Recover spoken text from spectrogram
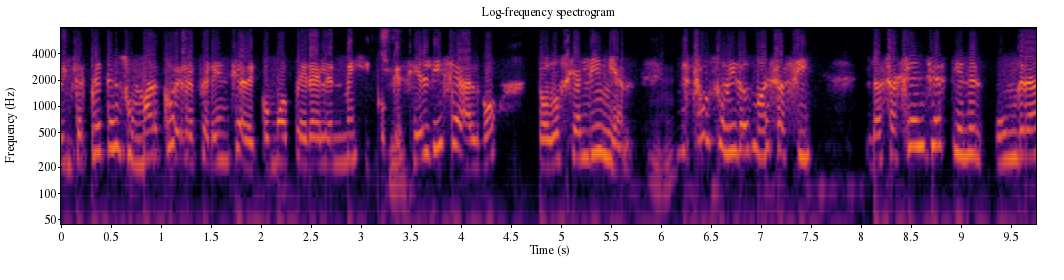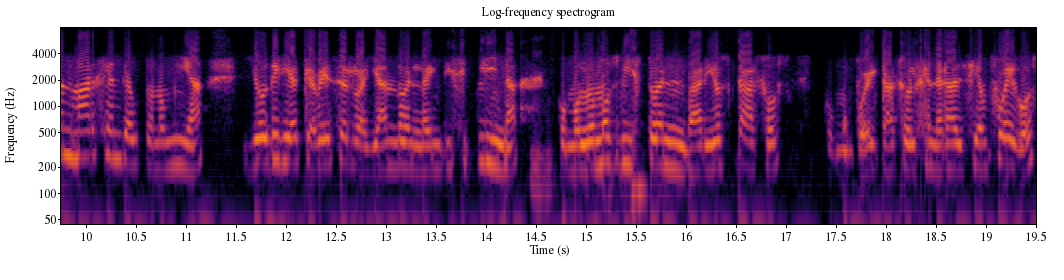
interpreta en su marco de referencia de cómo opera él en México, que si él dice algo, todos se alinean. En Estados Unidos no es así. Las agencias tienen un gran margen de autonomía, yo diría que a veces rayando en la indisciplina, como lo hemos visto en varios casos, como fue el caso del general Cienfuegos,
